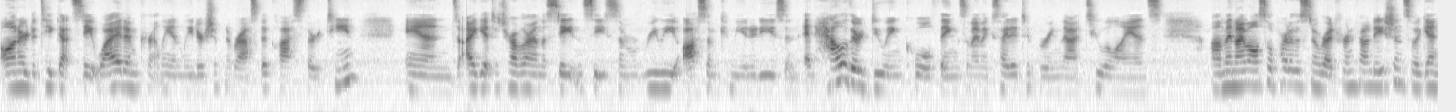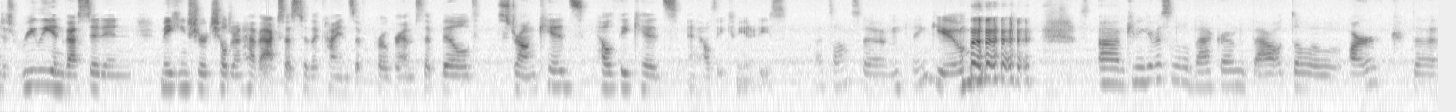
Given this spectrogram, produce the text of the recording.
honored to take that statewide. I'm currently in Leadership Nebraska Class 13. And I get to travel around the state and see some really awesome communities and, and how they're doing cool things. And I'm excited to bring that to Alliance. Um, and I'm also part of the Snow Redfern Foundation. So, again, just really invested in making sure children have access to the kinds of programs that build strong kids, healthy kids, and healthy communities. That's awesome. Thank you. um, can you give us a little background about the ARC, the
